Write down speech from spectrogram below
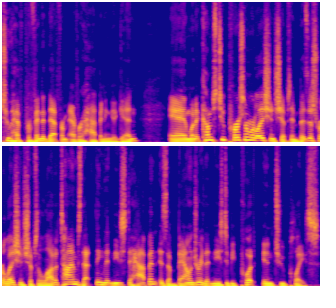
to have prevented that from ever happening again? And when it comes to personal relationships and business relationships, a lot of times that thing that needs to happen is a boundary that needs to be put into place.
